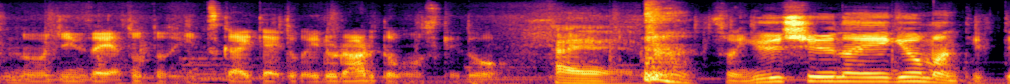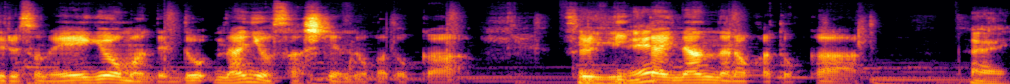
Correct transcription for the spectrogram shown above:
の人材雇った時に使いたいとかいろいろあると思うんですけど、はいはいはい。その優秀な営業マンって言ってるその営業マンってど何を指してんのかとか、それって一体何なのかとか、はい。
